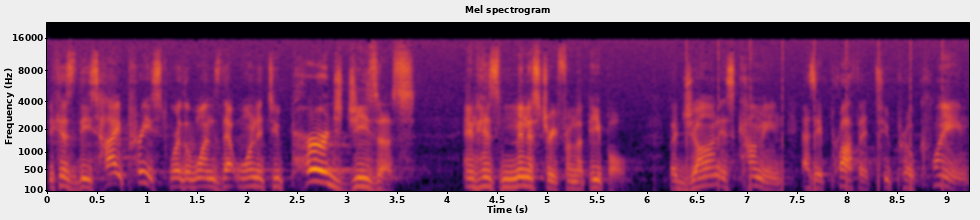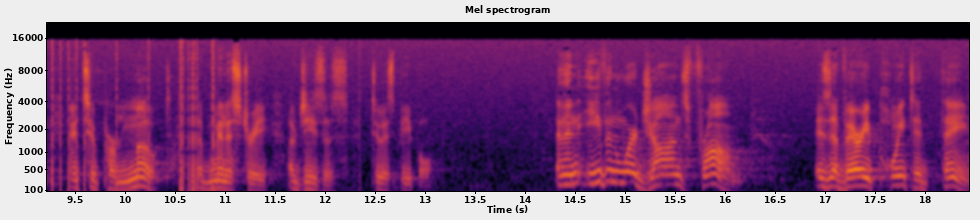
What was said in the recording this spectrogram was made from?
Because these high priests were the ones that wanted to purge Jesus and his ministry from the people. But John is coming as a prophet to proclaim and to promote the ministry of Jesus to his people. And then, even where John's from is a very pointed thing.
